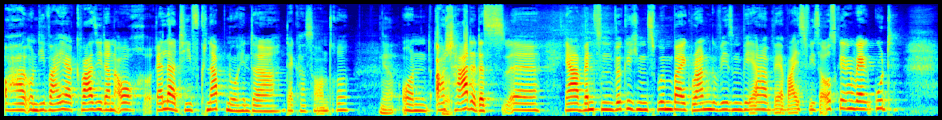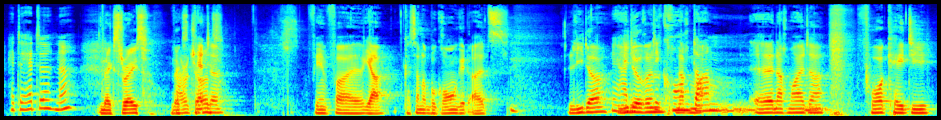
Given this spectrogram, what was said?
oh, und die war ja quasi dann auch relativ knapp nur hinter der Cassandre. Ja. Und ah, schade, dass äh, ja, wenn es ein, wirklich ein Swim Bike Run gewesen wäre, wer weiß, wie es ausgegangen wäre. Gut, hätte, hätte, ne? Next Race, next Fahrradkette. chance. Auf jeden Fall, ja, Cassandra Beaugrand geht als Leader, Ja, die- Leaderin die Grande nach, Ma äh, nach Malta vor Katie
